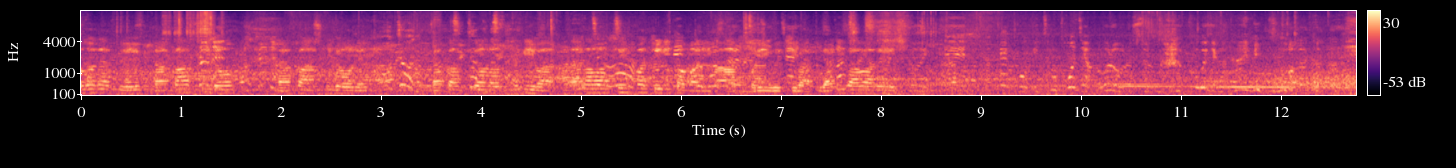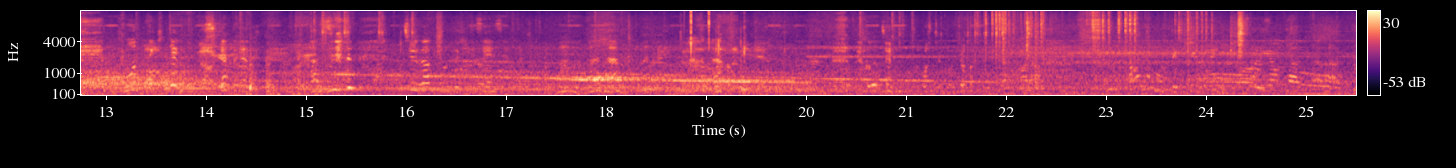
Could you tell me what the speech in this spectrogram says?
もなく中秋の中秋道です中秋道の次は神奈川新町に停まります降り口は左側です結構いつもコーチがうろうろしてるからコーチがタイミングを持ってきて仕方がない中学校の時先生と「ママまだまだまだ」みたいなコーチがちょこちょこちょこちょこ持ってきてくれるよかった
